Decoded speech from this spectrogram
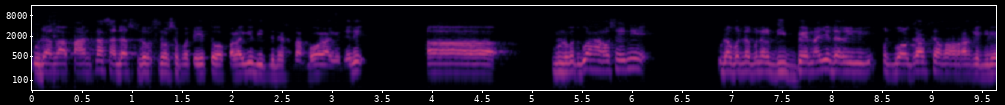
Udah nggak pantas ada seluruh-seluruh seperti itu. Apalagi di dunia sepak bola gitu. Jadi uh, menurut gue harusnya ini udah benar-benar di ban aja dari football ground kalau orang kayak gini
